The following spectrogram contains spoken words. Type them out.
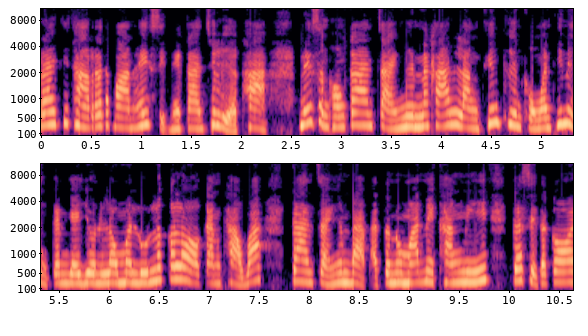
แรกที่ทางรัฐบาลให้สิทธิ์ในการช่วยเหลือค่ะ ในส่วนของการจ่ายเงินนะคะ หลังเที่ยงคืนของวันที่ 1 กันยายนเรามาลุ้นแล้วก็รอกันค่ะว่า การจ่ายเงินแบบอัตโนมัติในครั้งนี้ เกษตรกร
